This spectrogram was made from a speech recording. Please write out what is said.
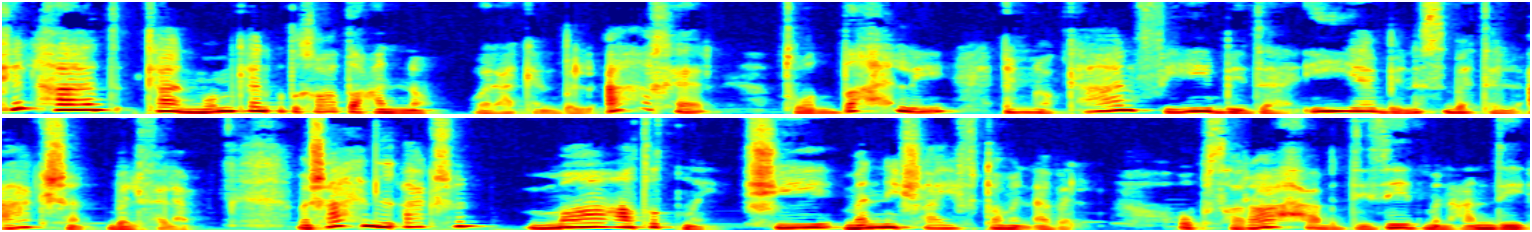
كل هاد كان ممكن أتغاضى عنه ولكن بالآخر توضح لي إنه كان في بدائية بنسبة الأكشن بالفيلم. مشاهد الأكشن ما عطتني شيء ماني شايفته من قبل. وبصراحة بدي زيد من عندي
